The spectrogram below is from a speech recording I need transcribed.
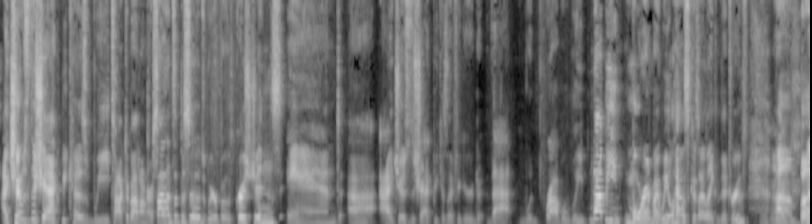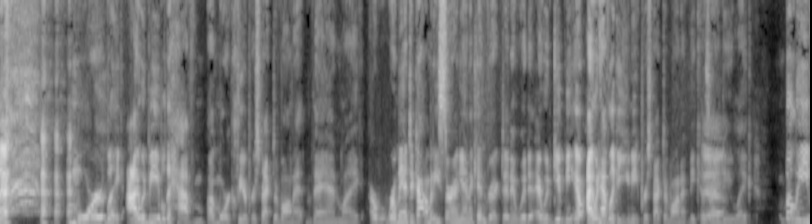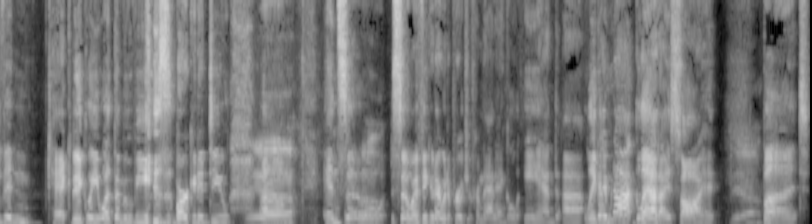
I chose The Shack because we talked about on our silence episodes we are both Christians, and uh, I chose The Shack because I figured that would probably not be more in my wheelhouse because I like the truth, um, but more like I would be able to have a more clear perspective on it than like a romantic comedy starring Anna Kendrick, and it would it would give me I would have like a unique perspective on it because Yeah. I do like believe in technically what the movie is marketed to. Yeah. Um, and so so I figured I would approach it from that angle and uh like I'm not glad I saw it, yeah. but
